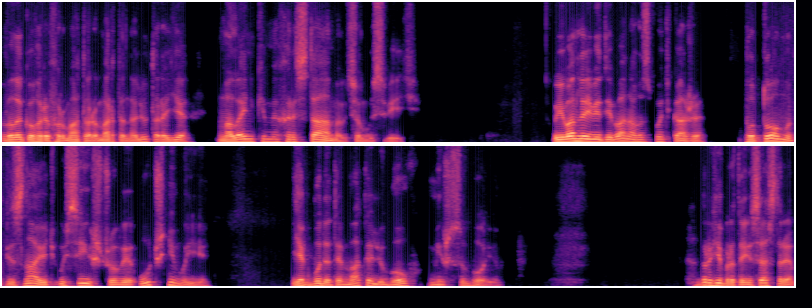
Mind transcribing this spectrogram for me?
великого реформатора Мартина Лютера, є маленькими хрестами в цьому світі. У Євангелії від Івана Господь каже: по тому пізнають усі, що ви учні мої, як будете мати любов між собою. Дорогі брати і сестри,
